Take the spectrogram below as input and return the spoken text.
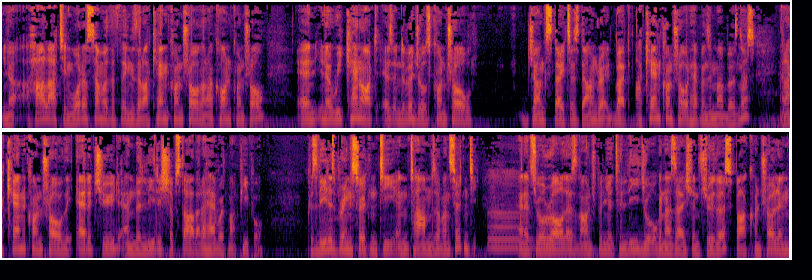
You know, highlighting what are some of the things that I can control and I can't control. And you know, we cannot as individuals control junk status downgrade, but I can control what happens in my business and I can control the attitude and the leadership style that I have with my people. Because leaders bring certainty in times of uncertainty. Mm. And it's your role as an entrepreneur to lead your organization through this by controlling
